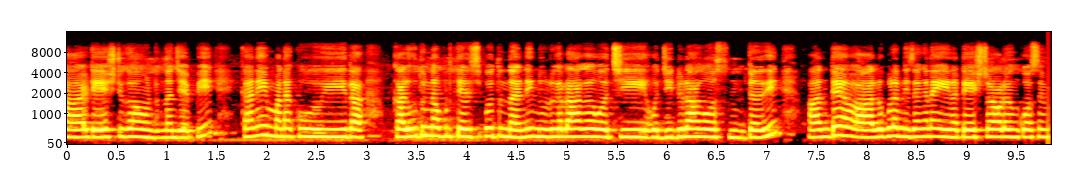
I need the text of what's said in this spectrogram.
చాలా టేస్ట్గా ఉంటుందని చెప్పి కానీ మనకు ఇలా కడుగుతున్నప్పుడు తెలిసిపోతుందండి. నురగలాగా వచ్చి ఒక జిడ్డులాగా వస్తుంటుంది. అంటే వాళ్ళు కూడా నిజంగానే ఇలా టేస్ట్ రావడం కోసం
